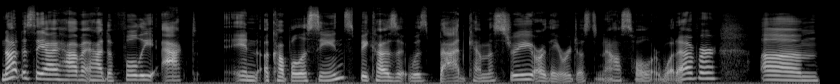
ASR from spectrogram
not to say I haven't had to fully act in a couple of scenes because it was bad chemistry or they were just an asshole or whatever. Um,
